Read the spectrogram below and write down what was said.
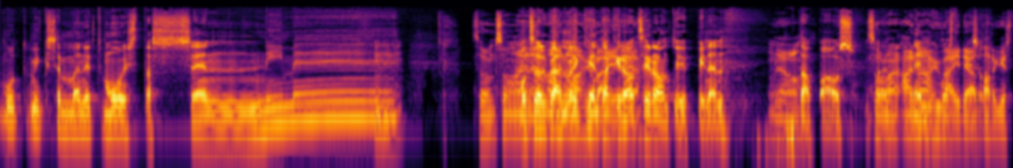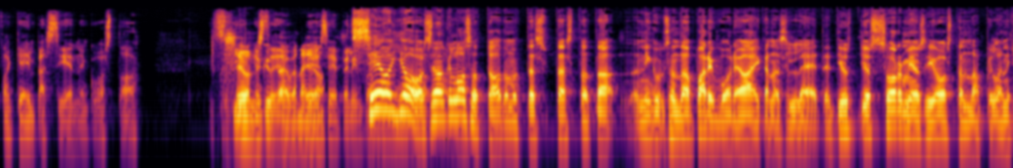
mutta miksen mä nyt muista sen nimeä. Mm. Se on, se on aina, Mutta se oli vähän aina Kentucky. Road Zeroon tyyppinen Joo. tapaus. Se on aina En hyvä idea tarkistaa Game Passia ennen kuin ostaa. Se on nykypäivänä, joo. Se on joo, se on kyllä osoittautunut tässä, tässä tota, niin kuin sanotaan parin vuoden aikana silleen, että, että just, jos sormi on siinä ostan napilla, niin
